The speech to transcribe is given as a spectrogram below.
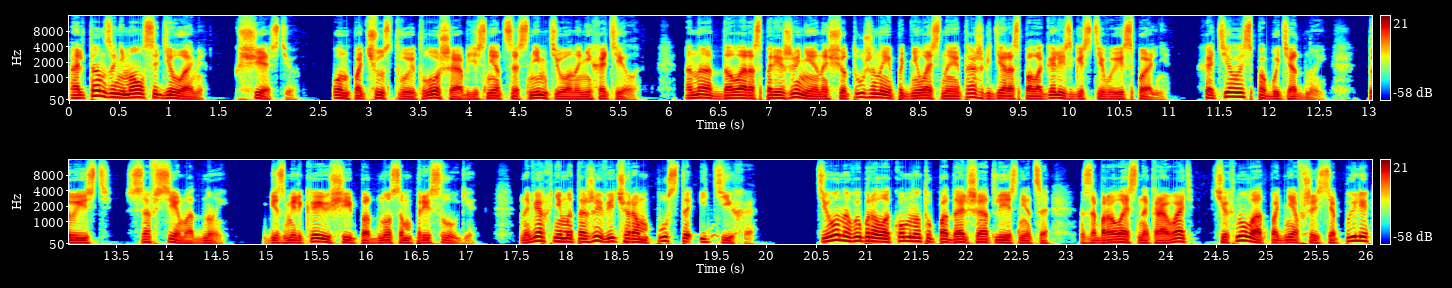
Альтан занимался делами, к счастью. Он почувствует ложь, и объясняться с ним Тиона не хотела. Она отдала распоряжение насчет ужина и поднялась на этаж, где располагались гостевые спальни. Хотелось побыть одной. То есть, совсем одной. Без мелькающей под носом прислуги. На верхнем этаже вечером пусто и тихо. Тиона выбрала комнату подальше от лестницы, забралась на кровать, чихнула от поднявшейся пыли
